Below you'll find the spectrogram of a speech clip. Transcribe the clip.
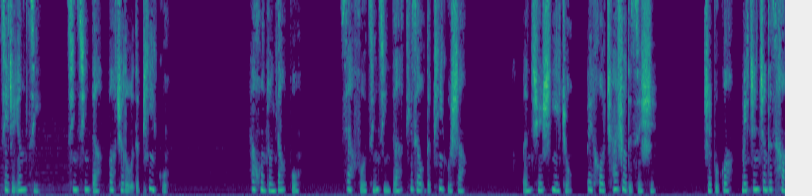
借着拥挤，轻轻的抱住了我的屁股。他晃动腰部，下腹紧紧的贴在我的屁股上，完全是一种背后插入的姿势，只不过没真正的操。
